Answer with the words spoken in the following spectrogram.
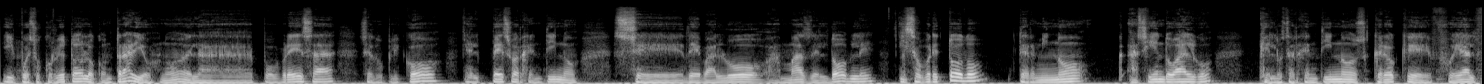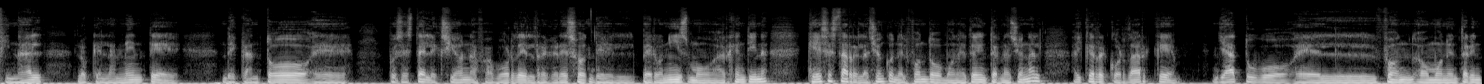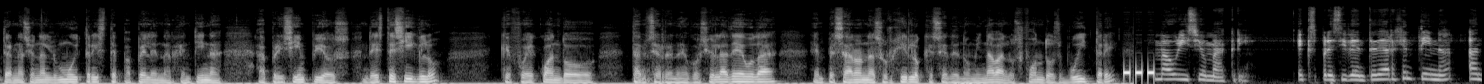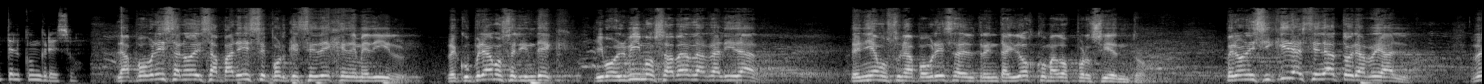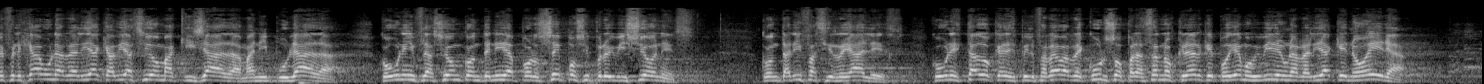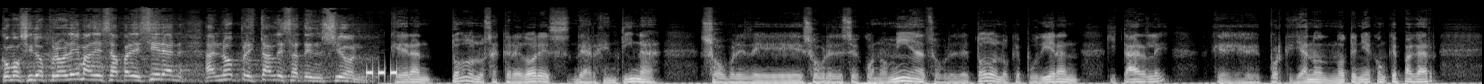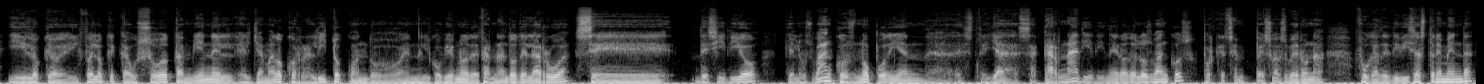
y pues ocurrió todo lo contrario, ¿no? La pobreza se duplicó, el peso argentino se devaluó a más del doble y sobre todo terminó haciendo algo que los argentinos creo que fue al final lo que en la mente decantó eh, pues esta elección a favor del regreso del peronismo a Argentina, que es esta relación con el Fondo Monetario Internacional. Hay que recordar que ya tuvo el Fondo Monetario Internacional un muy triste papel en Argentina a principios de este siglo, que fue cuando se renegoció la deuda, empezaron a surgir lo que se denominaba los fondos buitre. Mauricio Macri expresidente de Argentina, ante el Congreso. La pobreza no desaparece porque se deje de medir. Recuperamos el INDEC y volvimos a ver la realidad. Teníamos una pobreza del 32,2%. Pero ni siquiera ese dato era real. Reflejaba una realidad que había sido maquillada, manipulada, con una inflación contenida por cepos y prohibiciones, con tarifas irreales, con un Estado que despilfarraba recursos para hacernos creer que podíamos vivir en una realidad que no era, como si los problemas desaparecieran al no prestarles atención. Que eran todos los acreedores de Argentina sobre de, sobre de su economía, sobre de todo lo que pudieran quitarle, que, porque ya no, no tenía con qué pagar y lo que y fue lo que causó también el, el llamado corralito cuando en el gobierno de Fernando de la Rúa se decidió que los bancos no podían eh, este, ya sacar nadie dinero de los bancos porque se empezó a ver una fuga de divisas tremenda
